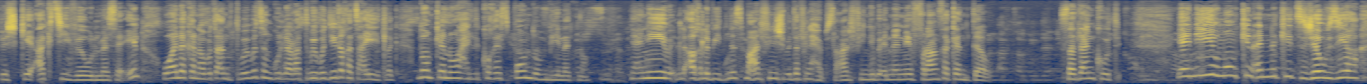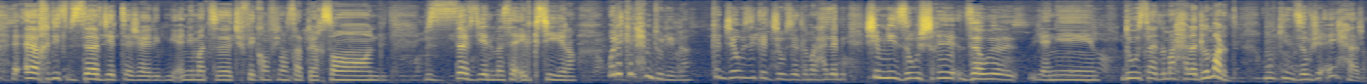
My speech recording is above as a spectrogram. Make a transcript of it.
باش كي activ يو المسائل. وأنا كنهبط عند الطبيبة تنقول لها راه الطبيبة ديالك غتعيط لك. donc كان واحد ال correspondance بيناتنا. يعني الأغلبية الناس ما عارفينش بدا في الحبس. عارفيني بأنني في فرنسا كنداوي ça coûte يعني ممكن أنك تجاوزيها. آه، خديت بزاف ديال التجارب يعني ما tu fais confiance à personne بزاف ديال المسائل كثيرة. ولكن الحمد لله كتجاوزي كتجاوزي هذه المرحلة. شي مني تزوجت غير يعني دوزت هذه المرحلة ديال المرض. ممكن تزوجي أي حاجة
